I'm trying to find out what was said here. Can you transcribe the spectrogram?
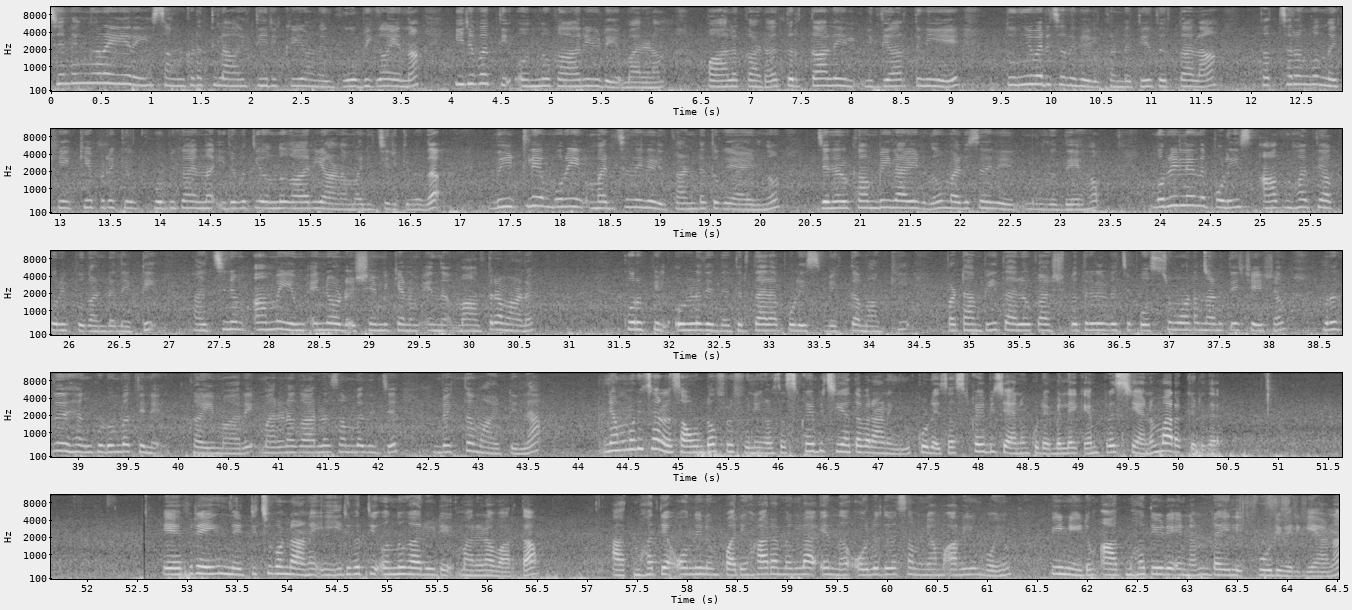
ജനങ്ങളേറെ സങ്കടത്തിലായിത്തീരിക്കുകയാണ് ഗോപിക എന്ന ഇരുപത്തി ഒന്നുകാരിയുടെ മരണം. പാലക്കാട് തൃത്താലയിൽ വിദ്യാർത്ഥിനിയെ തൂങ്ങിമരിച്ച നിലയിൽ കണ്ടെത്തിയ തൃത്താല തച്ചറങ്കുന്ന് കെ കെ പുരയ്ക്കൽ ഗോപിക എന്ന ഇരുപത്തിയൊന്നുകാരിയാണ് മരിച്ചിരിക്കുന്നത്. വീട്ടിലെ മുറിയിൽ മരിച്ച നിലയിൽ കണ്ടെത്തുകയായിരുന്നു. ജനൽ കമ്പിയിലായിരുന്നു മരിച്ച നിലയിൽ മൃതദേഹം. മുറിയിൽ നിന്ന് പോലീസ് ആത്മഹത്യാക്കുറിപ്പ് കണ്ട് നെട്ടി അച്ഛനും അമ്മയും എന്നോട് ക്ഷമിക്കണം എന്ന് മാത്രമാണ് കുറിപ്പിൽ ഉള്ളതെന്ന് തൃത്താല പോലീസ് വ്യക്തമാക്കി. പട്ടാമ്പി താലൂക്ക് ആശുപത്രിയിൽ വെച്ച് പോസ്റ്റ്മോർട്ടം നടത്തിയ ശേഷം മൃതദേഹം കുടുംബത്തിന് കൈമാറി. മരണകാരണം സംബന്ധിച്ച് വ്യക്തമായിട്ടില്ല. നമ്മുടെ ചാനൽ സൗണ്ട് ഓഫ് റിഫ്യൂ നിങ്ങൾ സബ്സ്ക്രൈബ് ചെയ്യാത്തവരാണെങ്കിൽ കൂടെ സബ്സ്ക്രൈബ് ചെയ്യാനും കൂടെ ബെല്ലൈക്കൻ പ്രസ് ചെയ്യാനും മറക്കരുത്. ഏവരെയും ഞെട്ടിച്ചുകൊണ്ടാണ് ഈ ഇരുപത്തി ഒന്നുകാരിയുടെ മരണവാർത്ത. ആത്മഹത്യ ഒന്നിനും പരിഹാരമല്ല എന്ന് ഒരു ദിവസം നാം അറിയുമ്പോഴും പിന്നീടും ആത്മഹത്യയുടെ എണ്ണം ഡെയിലി കൂടി വരികയാണ്.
